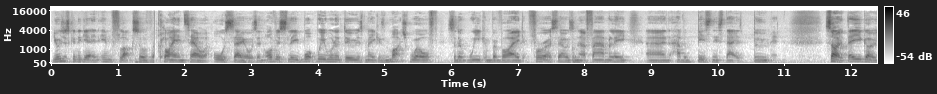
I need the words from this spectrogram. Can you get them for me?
you're just going to get an influx of clientele or sales. And obviously, what we want to do is make as much wealth so that we can provide for ourselves and our family and have a business that is booming. So there you go.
